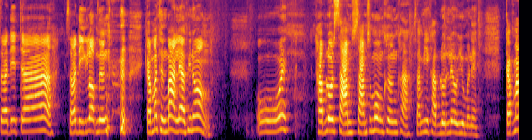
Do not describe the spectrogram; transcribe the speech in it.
สวัสดีจ้า สวัสดีอีกรอบนึง กลับมาถึงบ้านแล้วพี่น้อง โอ้ยขับรถสามสามชั่วโมงครึ่งค่ะ สามีขับรถเร็วอยู่มาเนี่ย กลับมา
